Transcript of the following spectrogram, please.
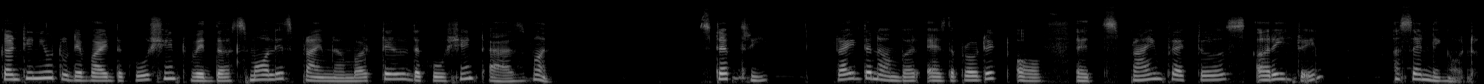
Continue to divide the quotient with the smallest prime number till the quotient as 1. Step 3. Write the number as the product of its prime factors arranged in ascending order.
